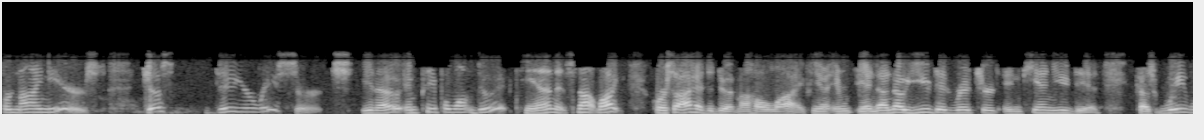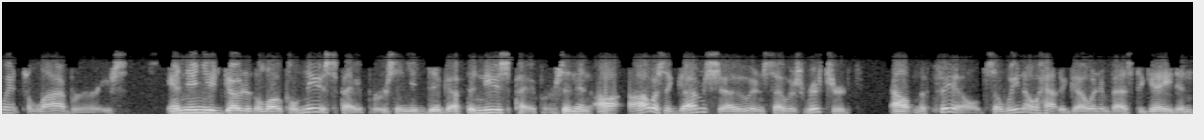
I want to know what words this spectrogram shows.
for 9 years. Just do your research, you know, and people won't do it, Ken. It's not like, of course, I had to do it my whole life, you know, and, and I know you did, Richard, and Ken, you did, because we went to libraries, and then you'd go to the local newspapers and you'd dig up the newspapers, and then I, I was a gum show, and so was Richard out in the field, so we know how to go and investigate and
